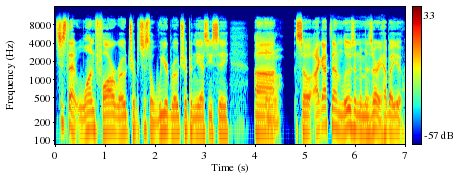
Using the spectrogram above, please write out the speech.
it's just that one far road trip. It's just a weird road trip in the SEC. Uh, Mhm. so I got them losing to Missouri. How about you?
